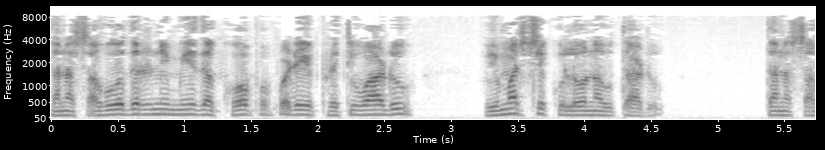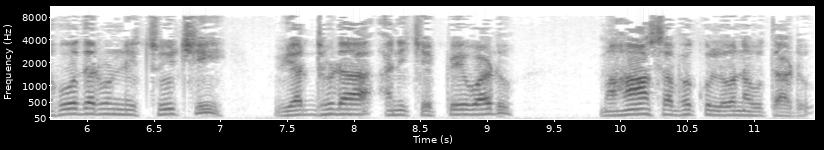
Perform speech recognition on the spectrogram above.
తన సహోదరుని మీద కోపపడే ప్రతివాడు విమర్శకు లోనవుతాడు తన సహోదరుణ్ణి చూచి వ్యర్థుడా అని చెప్పేవాడు మహాసభకు లోనవుతాడు.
